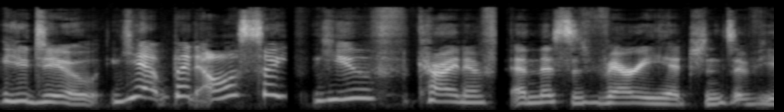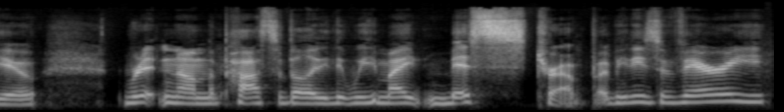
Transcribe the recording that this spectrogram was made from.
You do. Yeah, but also you've kind of and this is very Hitchens of you, written on the possibility that we might miss Trump. I mean, he's a very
